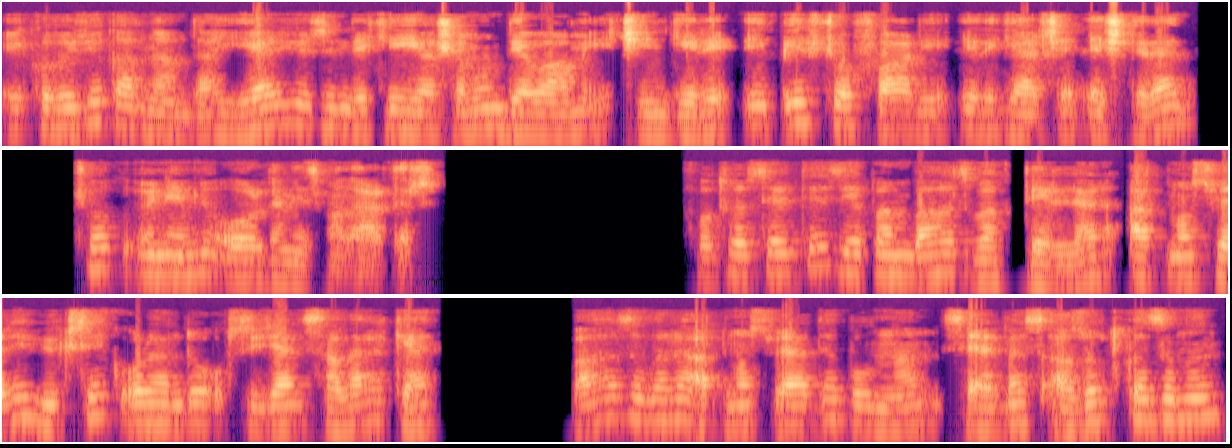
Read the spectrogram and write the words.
ekolojik anlamda yeryüzündeki yaşamın devamı için gerekli birçok faaliyetleri gerçekleştiren çok önemli organizmalardır. Fotosentez yapan bazı bakteriler atmosfere yüksek oranda oksijen salarken bazıları atmosferde bulunan serbest azot gazının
